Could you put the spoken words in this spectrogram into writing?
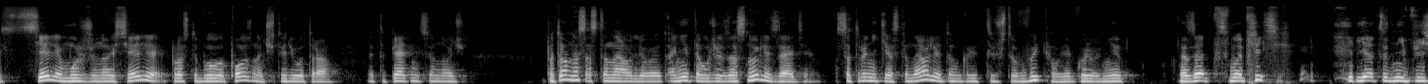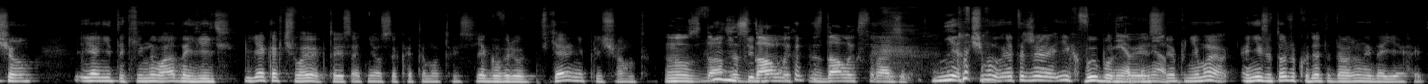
сели, муж с женой сели, просто было поздно, 4 утра. Это пятница ночь. Потом нас останавливают. Они-то уже заснули сзади. Сотрудники останавливают, он говорит, ты что, выпил? Я говорю, нет, назад посмотрите. Я тут ни при чем. И они такие, ну ладно, едь. Я как человек, то есть, отнесся к этому. То есть, я говорю, я ни при чем. Ну, сда- Видите, сдал, да? их, сдал их сразу. Нет, почему? Это же их выбор. Не, то есть, понятно. я понимаю, они же тоже куда-то должны доехать.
